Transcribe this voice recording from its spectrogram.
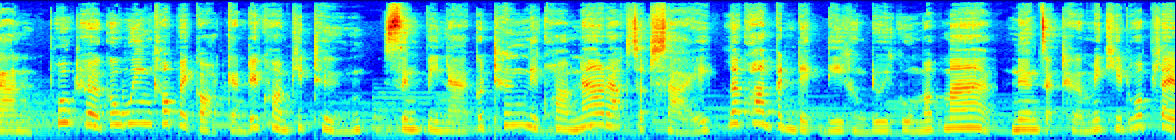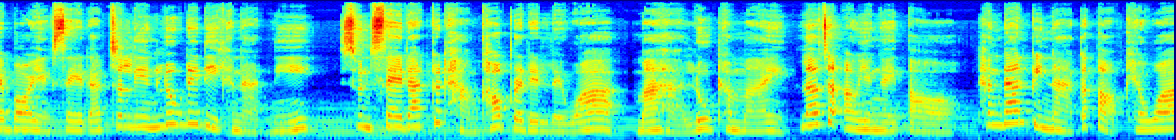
กัน พวกเธอก็วิ่งเข้าไปกอดกันด้วยความคิดถึง ซึ่งปีนาก็ทึ่งในความน่ารักสดใส และความเป็นเด็กดีของดุยกูมากๆ เนื่องจากเธอไม่คิดว่าเพลย์บอยอย่างเซดัตจะเลี้ยงลูกได้ดีขนาดนี้ส่วนเซดัตก็ถามเข้าประเด็นเลยว่า มาหาลูกทำไม แล้วจะเอายังไงต่อ ทางด้านปีนาก็ตอบแค่ว่า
